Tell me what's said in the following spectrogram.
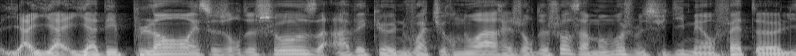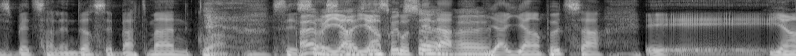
euh, euh, il y, a, y y des plans et ce genre de choses avec une voiture noire et ce genre de choses. À un moment, je me suis dit, mais en fait, euh, Lisbeth Salander, c'est Batman, quoi. C'est Ah, ça, il y a- y un peu de ça, ouais. Il y a- un peu de ça. Et, Il y a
